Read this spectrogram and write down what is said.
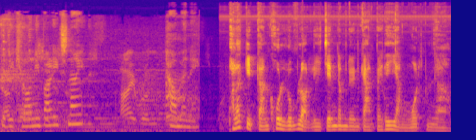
'Did he kill anybody tonight? How many? ภารกิจการค้นล้มหลอดลีเจนดำเนินการไปได้อย่างงดงาม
